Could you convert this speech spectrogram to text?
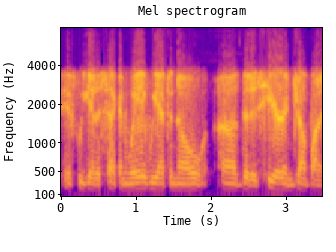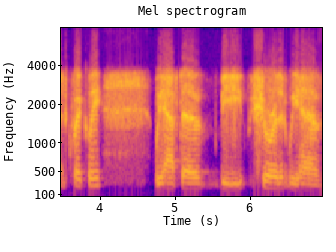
if we get a second wave, we have to know uh, that it's here and jump on it quickly. We have to be sure that we have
